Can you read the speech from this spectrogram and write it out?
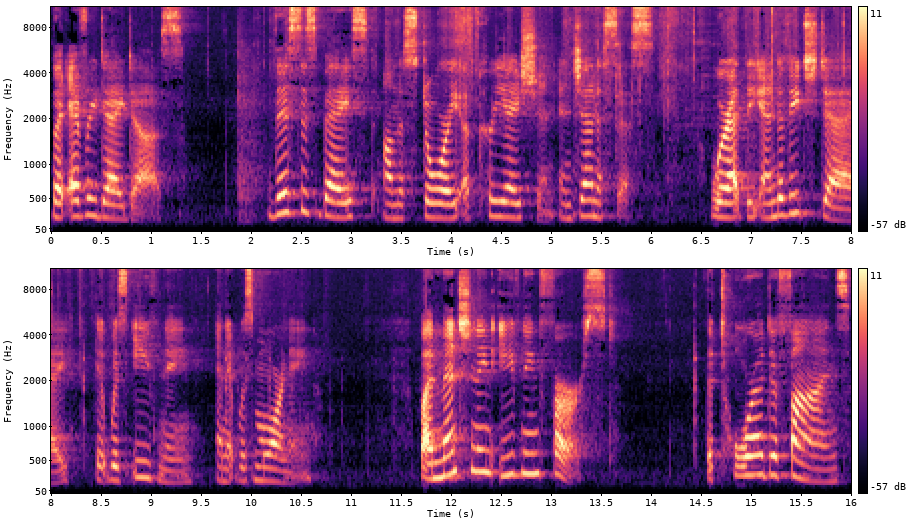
but every day does. This is based on the story of creation in Genesis, where at the end of each day it was evening and it was morning. By mentioning evening first, the Torah defines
